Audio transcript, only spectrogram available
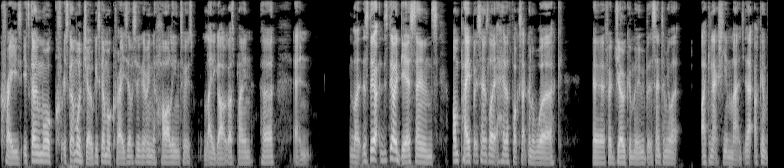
crazy. It's going more. It's going more joke. It's going more crazy. Obviously, they're getting Harley into it. Lady Gaga's playing her, and like this. The this the idea sounds on paper. It sounds like how the fuck's that going to work uh, for a Joker movie? But at the same time, you're like, I can actually imagine that. I can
